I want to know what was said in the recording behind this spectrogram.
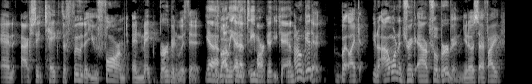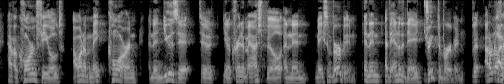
and actually take the food that you farmed and make bourbon with it? Yeah, on the NFT market, you can. I don't get it. But like, you know, I want to drink actual bourbon, you know, so if I have a cornfield, I want to make corn and then use it to, you know, create a mash bill and then make some bourbon. And then at the end of the day, drink the bourbon. But I don't know if I I,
